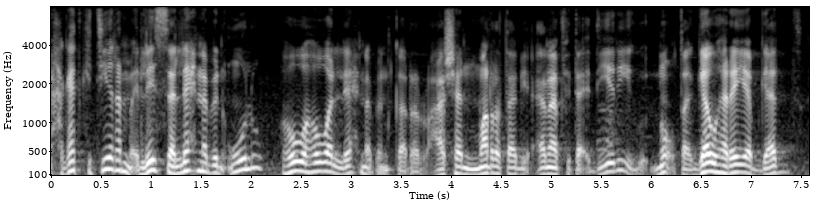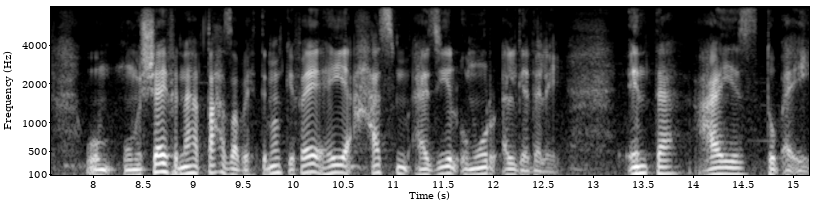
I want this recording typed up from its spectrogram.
حاجات كتيرة م- لسه اللي إحنا بنقوله هو هو اللي إحنا بنكرره. عشان مرة تانية أنا في تقديري نقطة جوهرية بجد وم- ومش شايف إنها بتحظى باهتمام كفاية هي حسم هذه الأمور الجدلية. أنت عايز تبقى إيه؟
